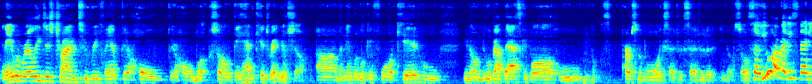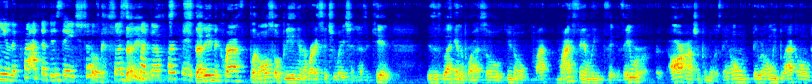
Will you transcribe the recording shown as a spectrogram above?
and they were really just trying to revamp their whole their whole look. So they had a kids radio show, um, and they were looking for a kid who you know knew about basketball, who you know was personable, et cetera, et cetera. to- You know, so So you already studying the craft at this age too. So it seems like a perfect. studying the craft, but also being in the right situation as a kid. This is Black Enterprise, so you know my my family they, they were are entrepreneurs. They owned they were only black owned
